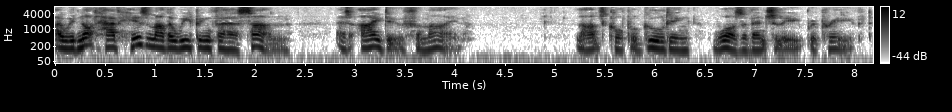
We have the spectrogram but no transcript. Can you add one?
I would not have his mother weeping for her son as I do for mine. Lance Corporal Goulding was eventually reprieved.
